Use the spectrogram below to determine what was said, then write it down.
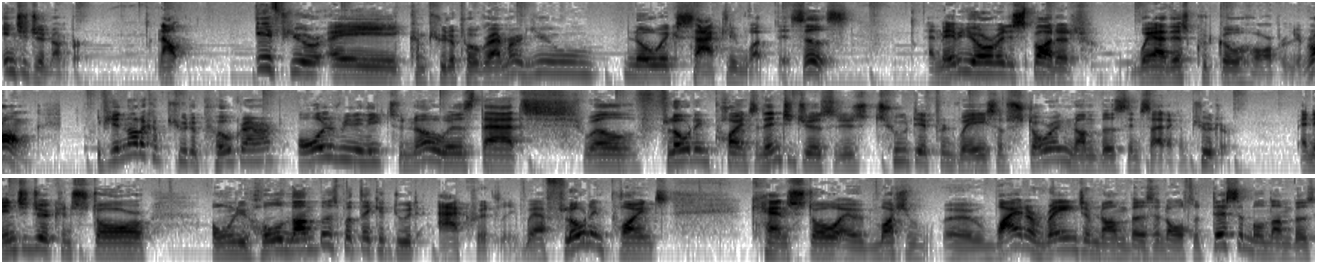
integer number. Now, if you're a computer programmer, you know exactly what this is. And maybe you already spotted where this could go horribly wrong. If you're not a computer programmer, all you really need to know is that, well, floating points and integers are just two different ways of storing numbers inside a computer. An integer can store only whole numbers, but they can do it accurately, where floating points can store a much uh, wider range of numbers and also decimal numbers,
